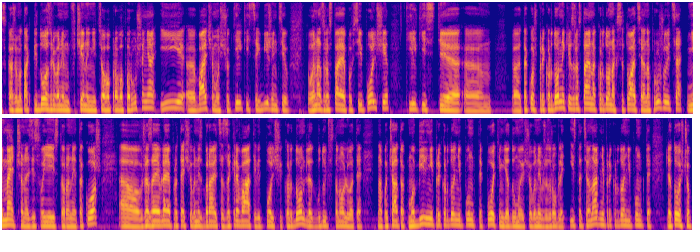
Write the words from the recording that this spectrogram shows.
Скажімо так, підозрюваним вчиненні цього правопорушення, і бачимо, що кількість цих біженців вона зростає по всій Польщі. Кількість е, е, Е, Також прикордонників зростає на кордонах. Ситуація напружується. Німеччина зі своєї сторони також е, вже заявляє про те, що вони збираються закривати від Польщі кордон. Для будуть встановлювати на початок мобільні прикордонні пункти. Потім я думаю, що вони вже зроблять і стаціонарні прикордонні пункти для того, щоб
